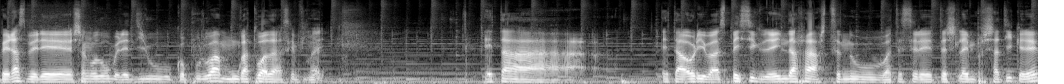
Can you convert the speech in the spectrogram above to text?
Beraz, bere, esango dugu, bere diru kopurua mugatua da azken finean. Eta... Eta hori ba, SpaceX bere indarra hartzen du batez ere Tesla enpresatik ere,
